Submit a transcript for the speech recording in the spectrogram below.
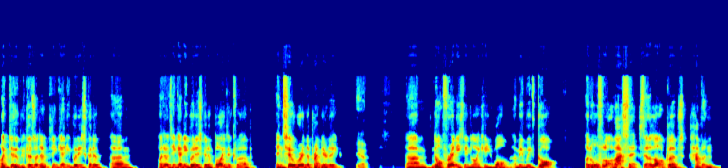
I do because I don't think anybody's going to. Um, I don't think anybody's going to buy the club until we're in the Premier League. Yeah. Um, not for anything like he want. I mean, we've got an awful lot of assets that a lot of clubs haven't.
